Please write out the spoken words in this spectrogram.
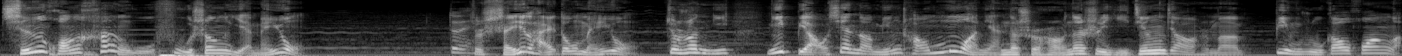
秦皇汉武复生也没用，对，就谁来都没用。就是说你你表现到明朝末年的时候，那是已经叫什么病入膏肓了，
